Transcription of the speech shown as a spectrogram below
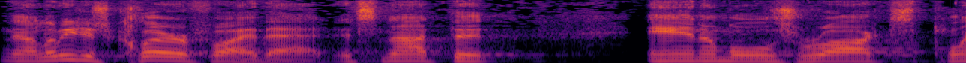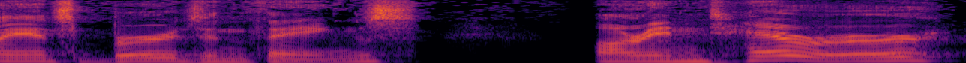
Now, let me just clarify that. It's not that animals, rocks, plants, birds, and things are in terror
